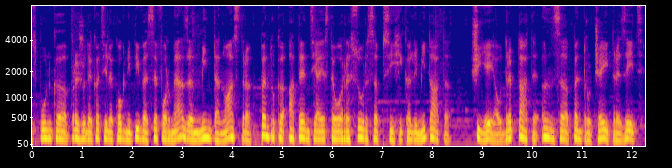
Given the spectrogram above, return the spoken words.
spun că prejudecățile cognitive se formează în mintea noastră pentru că atenția este o resursă psihică limitată. Și ei au dreptate, însă pentru cei treziți,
